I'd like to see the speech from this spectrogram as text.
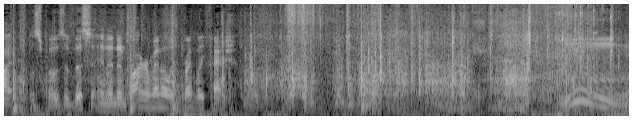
I will dispose of this in an environmentally friendly fashion. Mmm.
